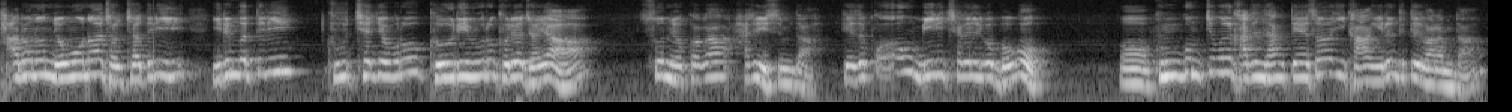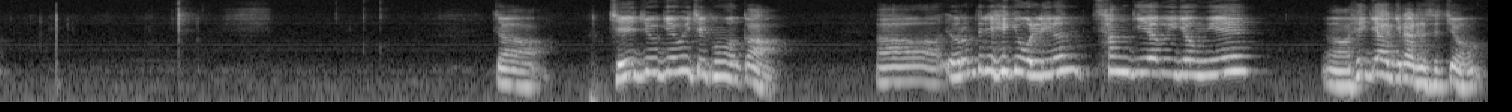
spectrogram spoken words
다루는 용어나 절차들이 이런 것들이 구체적으로 그림으로 그려져야 수업 효과가 아주 있습니다. 그래서 꼭 미리 책을 읽어보고 어, 궁금증을 가진 상태에서 이 강의를 듣길 바랍니다. 자, 제조기업의 제품 원가. 아, 여러분들이 회계 원리는 상기업의 경우에 어, 회계학이라 했었죠.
